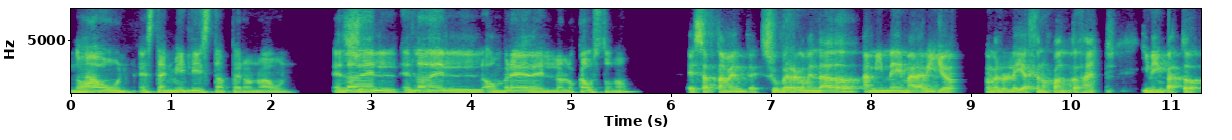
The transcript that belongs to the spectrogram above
No, aún, está en mi lista, pero no aún. Es la, del, es la del hombre del holocausto, ¿no? Exactamente, súper recomendado. A mí me maravilló, me lo leí hace unos cuantos años y me impactó.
